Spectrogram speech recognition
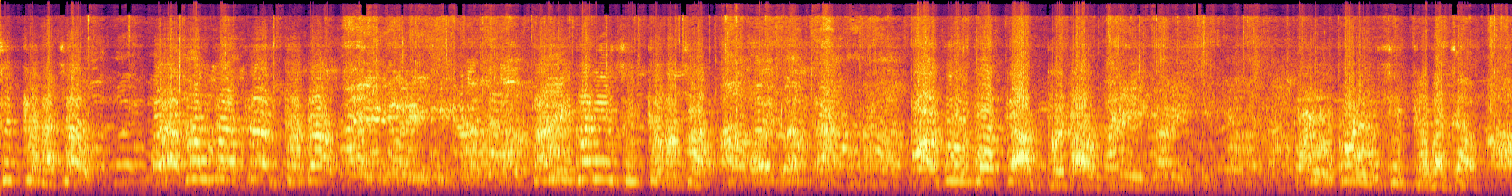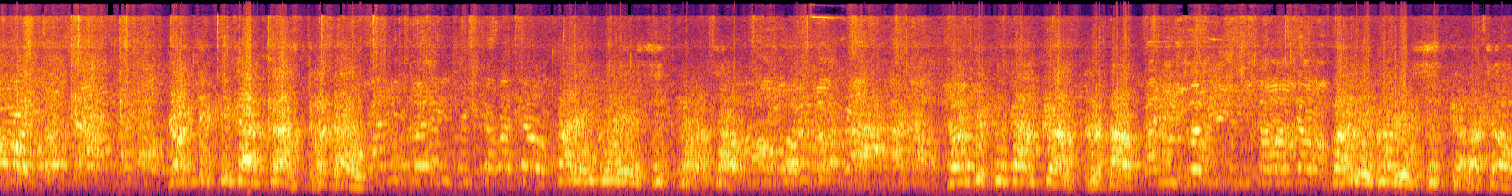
শিক্ষা বাঁচাও শিক্ষা বাঁচাও শিক্ষা বাঁচাও পলিটিক্যাল ক্লাস ঘটাও কারিগরি শিক্ষা বাঁচাও পলিটিক্যাল ক্লাস ঘটাও কারিগরি শিক্ষা বাঁচাও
